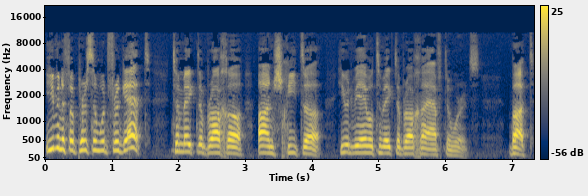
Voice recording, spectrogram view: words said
Even if a person would forget to make the bracha on shchita, he would be able to make the bracha afterwards. But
